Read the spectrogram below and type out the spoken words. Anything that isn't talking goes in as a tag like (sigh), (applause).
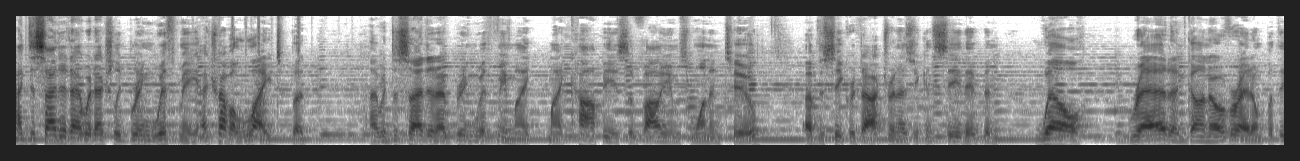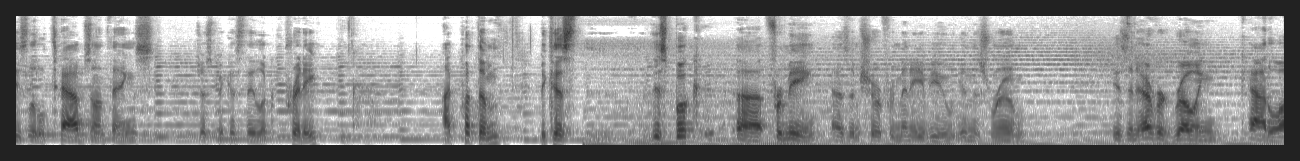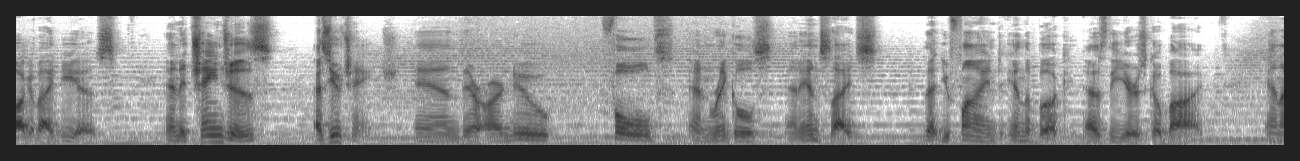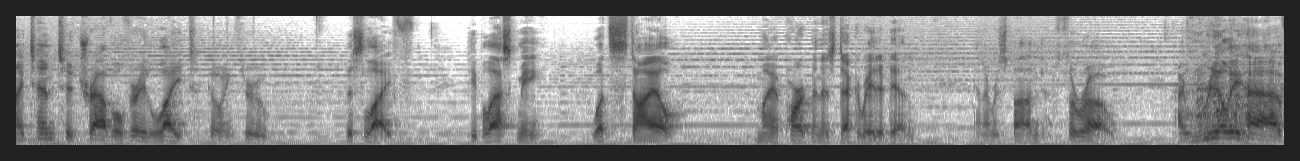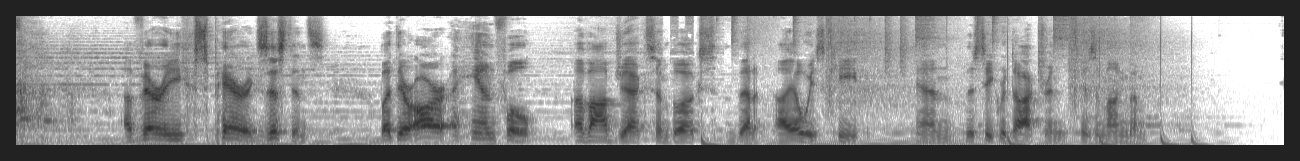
I decided I would actually bring with me, I travel light, but I would decided I'd bring with me my, my copies of volumes one and two of The Secret Doctrine. As you can see, they've been well read and gone over. I don't put these little tabs on things just because they look pretty. I put them because this book, uh, for me, as I'm sure for many of you in this room, is an ever growing catalog of ideas. And it changes as you change. And there are new folds and wrinkles and insights that you find in the book as the years go by. And I tend to travel very light going through this life. People ask me what style my apartment is decorated in, and I respond, Thoreau. I really have a very (laughs) spare existence, but there are a handful of objects and books that I always keep and the secret doctrine is among them.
